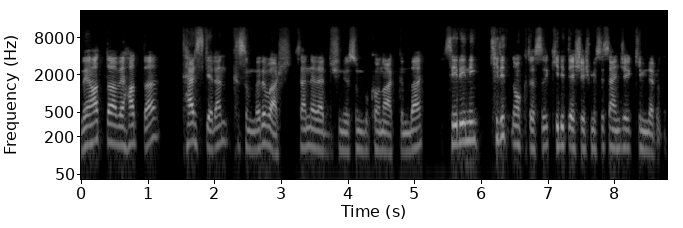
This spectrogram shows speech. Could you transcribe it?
ve hatta ve hatta ters gelen kısımları var. Sen neler düşünüyorsun bu konu hakkında? Serinin kilit noktası, kilit eşleşmesi sence kimler olur?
